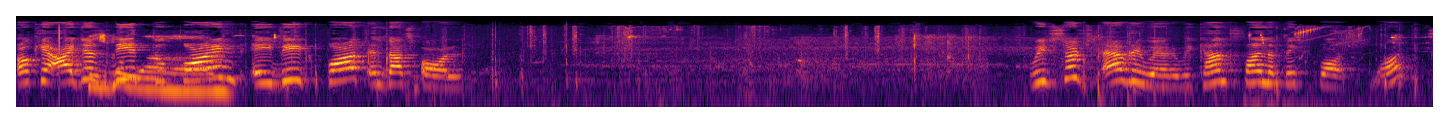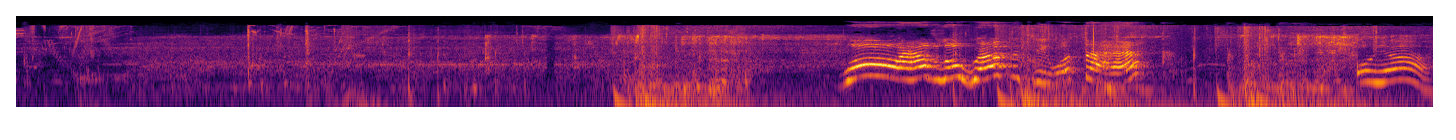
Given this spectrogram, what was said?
Okay, I just Let's need to find a big pot and that's all. We've searched everywhere. We can't find a big pot. What? Whoa, I have low gravity. What the heck? Oh yeah.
